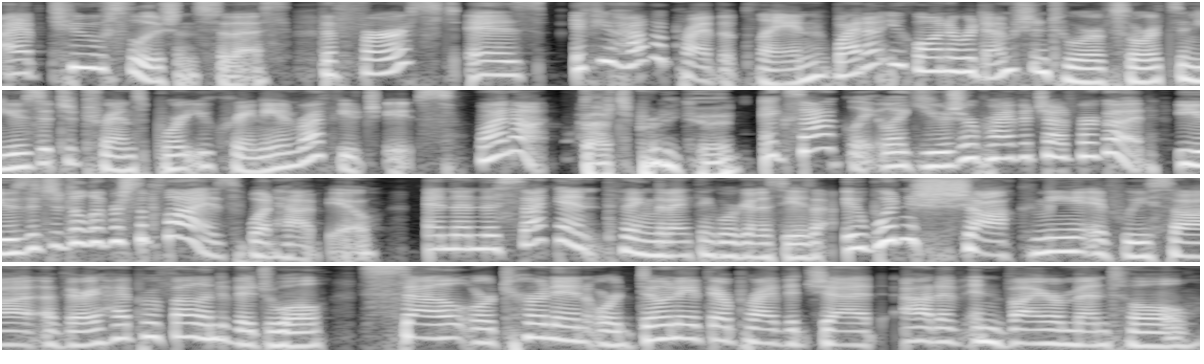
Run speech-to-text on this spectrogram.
I have two solutions to this. The first is if you have a private plane, why don't you go on a redemption tour of sorts and use it to transport Ukrainian refugees? Why not? That's pretty good. Exactly. Like use your private jet for good. Use it to deliver supplies, what have you. And then the second thing that I think we're going to see is it wouldn't shock me if we saw a very high profile individual sell or turn in or donate their private jet out of environmental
